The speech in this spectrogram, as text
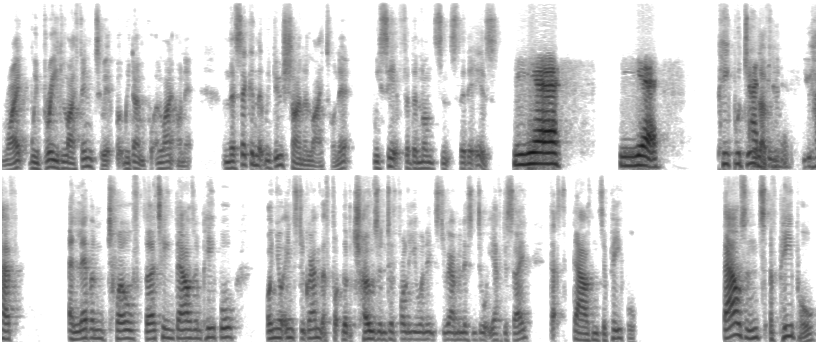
right? We breathe life into it, but we don't put a light on it. And the second that we do shine a light on it, we see it for the nonsense that it is. Yes, yes. People do And love you. You have 11, 12, 13,000 people on your Instagram that, fo- that have chosen to follow you on Instagram and listen to what you have to say. That's thousands of people. Thousands of people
